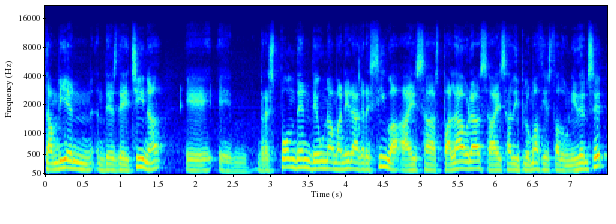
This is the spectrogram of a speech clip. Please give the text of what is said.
También desde China eh, eh, responden de una manera agresiva a esas palabras, a esa diplomacia estadounidense,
